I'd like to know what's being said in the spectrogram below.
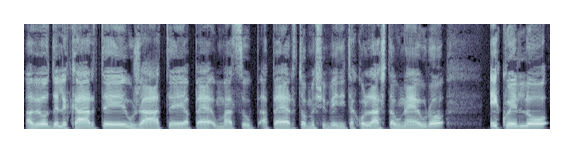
avevo delle carte usate aper- un mazzo aperto messo in vendita con l'asta un euro e quello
